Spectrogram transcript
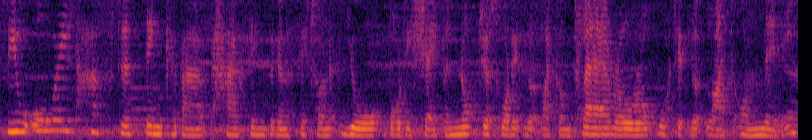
So you always have to think about how things are going to fit on your body shape and not just what it looked like on Claire or what it looked like on me.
